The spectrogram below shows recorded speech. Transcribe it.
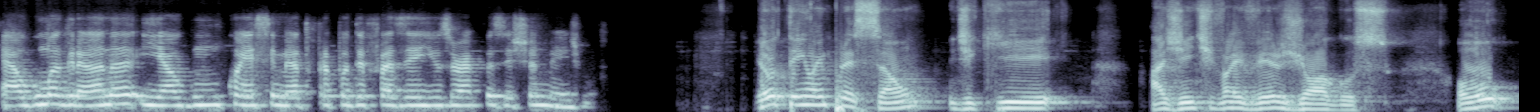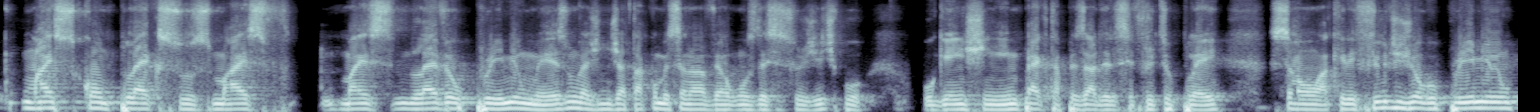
é alguma grana e algum conhecimento para poder fazer user acquisition mesmo. Eu tenho a impressão de que a gente vai ver jogos ou mais complexos, mais mais level premium mesmo. A gente já está começando a ver alguns desses surgir, tipo o Genshin Impact, apesar dele ser free to play, são aquele fio de jogo premium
